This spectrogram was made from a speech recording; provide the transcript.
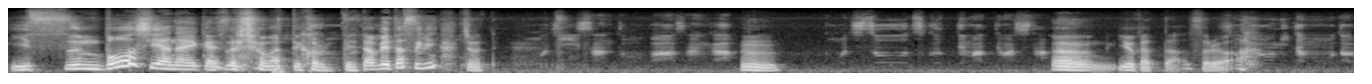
一寸法師やないかい。それちょっと待って、これベタベタすぎ？んちょっと待って。おじいさんとおばあさんがうん。ごちそうを作って待ってましたうん、よかった、それそれをは。見た桃太郎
